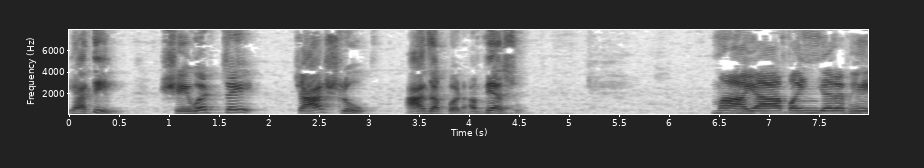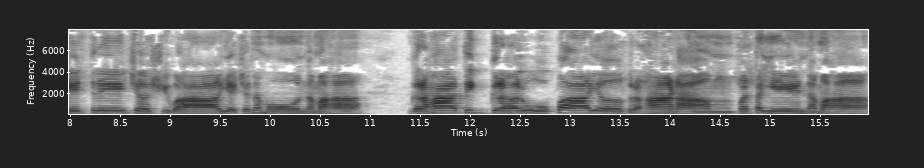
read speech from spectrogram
ह्यातील शेवटचे चार श्लोक आज आपण अभ्यासू. माया पंजरभेत्रे च शिवाय च नमो नमः. ग्रहातिग्रहरूपाय ग्रहाणां पतये नमः.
